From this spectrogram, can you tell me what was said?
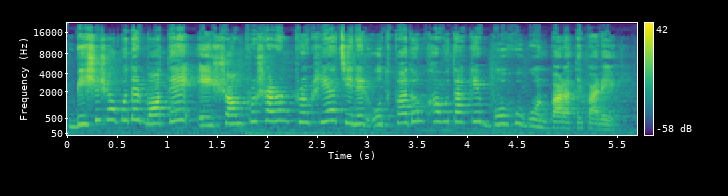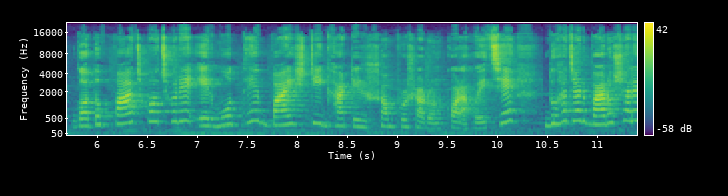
বিশেষজ্ঞদের মতে, এই সম্প্রসারণ প্রক্রিয়া চীনের উৎপাদন ক্ষমতাকে বহুগুণ বাড়াতে পারে। গত পাঁচ বছরে এর মধ্যে বাইশটি ঘাটির সম্প্রসারণ করা হয়েছে। দু হাজার বারো সালে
